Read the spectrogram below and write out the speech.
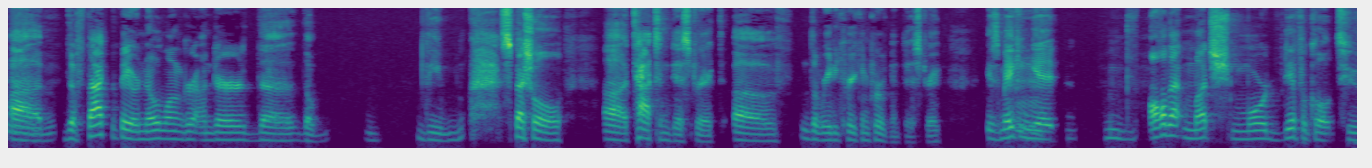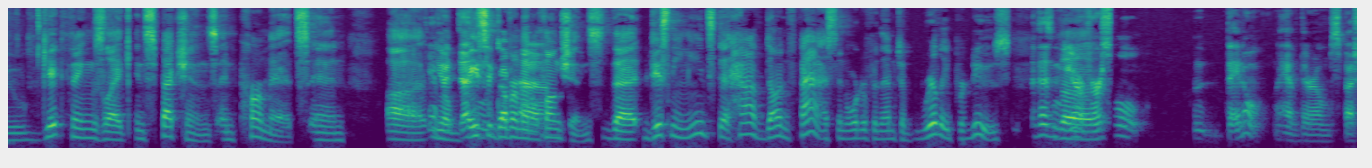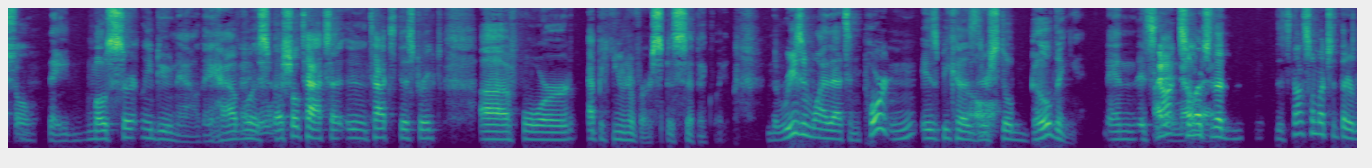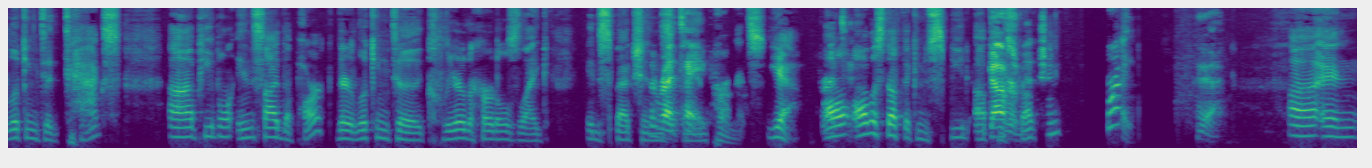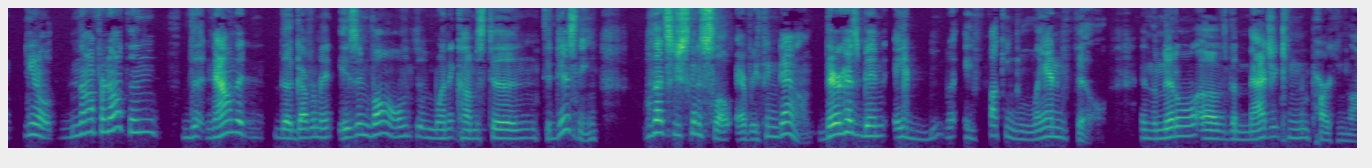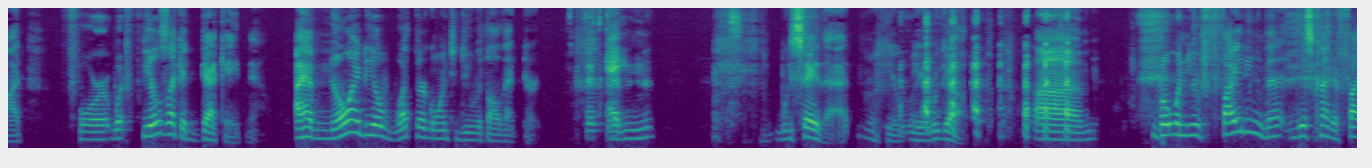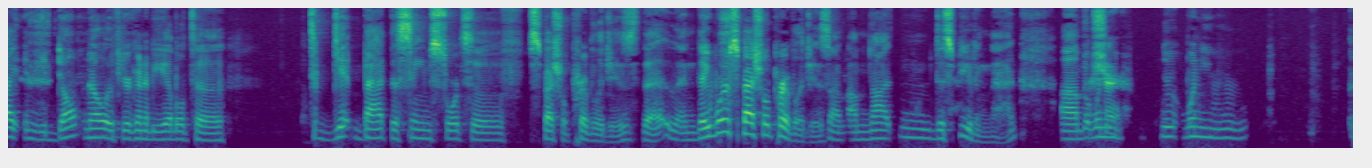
Mhm. Um, the fact that they are no longer under the the the special uh, taxing district of the Reedy Creek Improvement District is making Mhm. it all that much more difficult to get things like inspections and permits and uh, Yeah, you know basic governmental uh, functions that Disney needs to have done fast in order for them to really produce. Doesn't the- Universal? They don't have their own special. They most certainly do now. They have They a do. special tax uh, tax district uh, for Epic Universe specifically. The reason why that's important is because Oh. they're still building it, and it's not so much that. it's not so much that they're looking to tax uh, people inside the park. They're looking to clear the hurdles like inspections, The red and tape. permits. Yeah, Red all tape. all the stuff that can speed up Government. construction. Right. Yeah, Uh, and you know, not for nothing, the, now that the government is involved when it comes to to Disney, well, that's just going to slow everything down. There has been a a fucking landfill in the middle of the Magic Kingdom parking lot for what feels like a decade now. I have no idea what they're going to do with all that dirt. fifth gate. n- we say that here, here we go. um, but when you're fighting the, this kind of fight and you don't know if you're going to be able to to get back the same sorts of special privileges that and they were special privileges i'm, I'm not mm, disputing that um, but when sure. you when you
